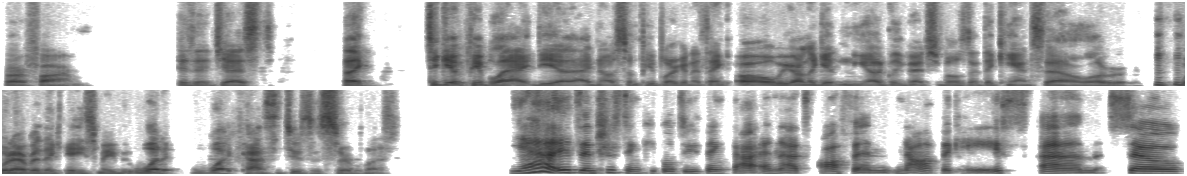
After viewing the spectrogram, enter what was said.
for a farm? Is it just like to give people an idea? I know some people are going to think, "Oh, we're only getting the ugly vegetables that they can't sell," or whatever the case may be. What what constitutes a surplus? Yeah, it's interesting. People do think that, and that's often not the case. Um, so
